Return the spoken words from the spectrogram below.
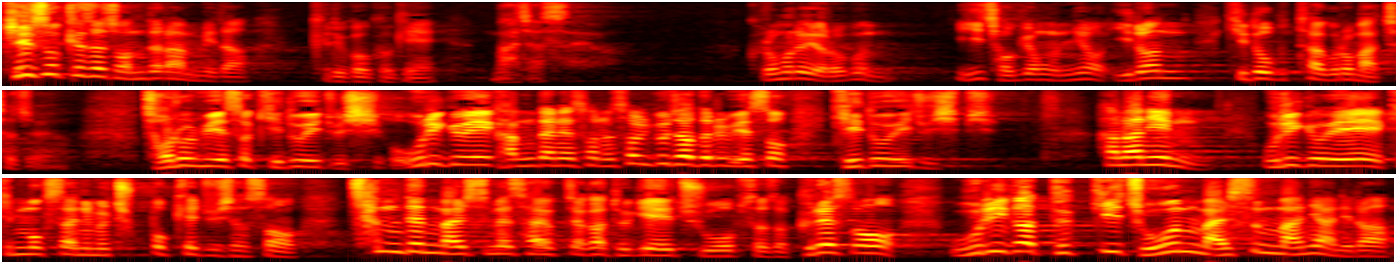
계속해서 전달합니다. 그리고 그게 맞았어요. 그러므로 여러분, 이 적용은요, 이런 기도 부탁으로 맞춰져요. 저를 위해서 기도해 주시고, 우리 교회 강단에 서는 설교자들을 위해서 기도해 주십시오. 하나님, 우리 교회의 김 목사님을 축복해 주셔서 참된 말씀의 사역자가 되게 해 주옵소서. 그래서 우리가 듣기 좋은 말씀만이 아니라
